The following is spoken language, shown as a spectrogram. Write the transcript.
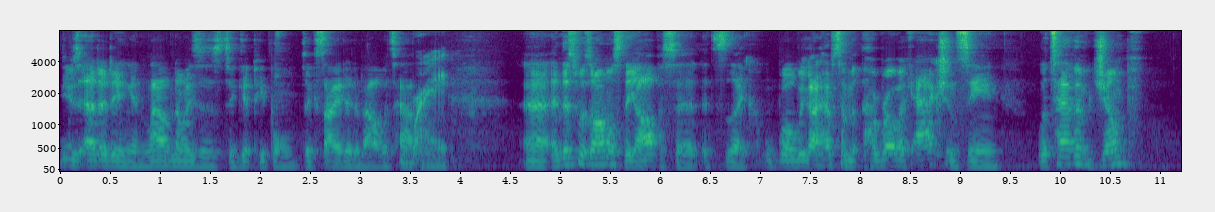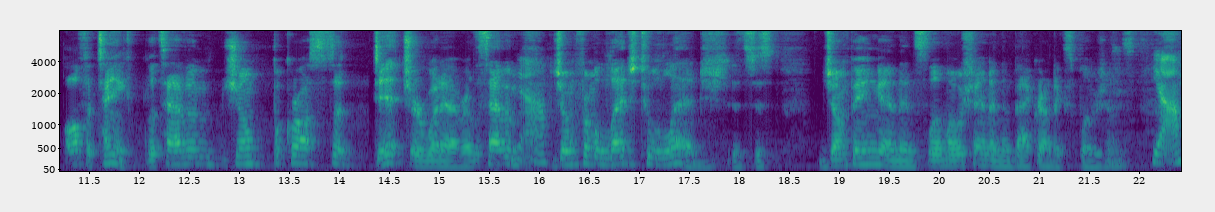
use editing and loud noises to get people excited about what's happening. Right. uh, and this was almost the opposite. It's like well we gotta have some heroic action scene. Let's have him jump off a tank. Let's have him jump across a ditch or whatever. Let's have him Yeah. jump from a ledge to a ledge. It's just jumping and then slow motion and then background explosions Yeah.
